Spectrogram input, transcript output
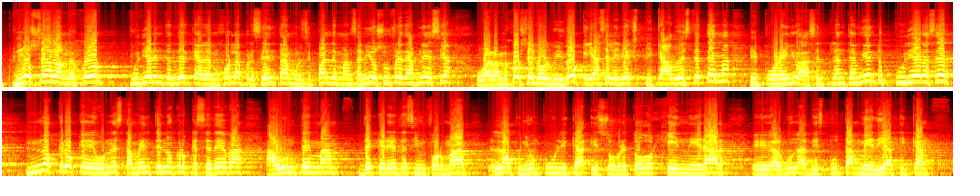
No sé, a lo mejor pudiera entender que a lo mejor la presidenta municipal de Manzanillo sufre de amnesia o a lo mejor se le olvidó que ya se le había explicado este tema y por ello hace el planteamiento. Pudiera ser, no creo que honestamente, no creo que se deba a un tema de querer desinformar la opinión pública y sobre todo generar eh, alguna disputa mediática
